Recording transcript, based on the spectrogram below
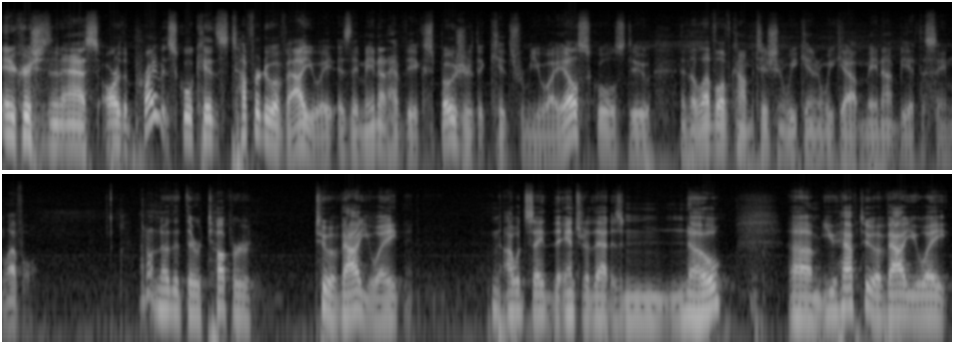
Andrew Christensen asks Are the private school kids tougher to evaluate as they may not have the exposure that kids from UIL schools do, and the level of competition week in and week out may not be at the same level? I don't know that they're tougher to evaluate. I would say the answer to that is n- no. Um, you have to evaluate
